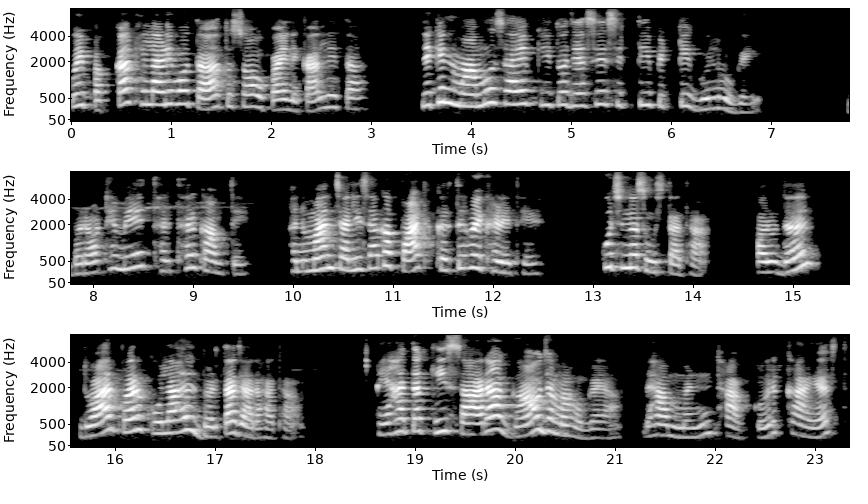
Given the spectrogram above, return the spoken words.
कोई पक्का खिलाड़ी होता तो सौ उपाय निकाल लेता, लेकिन मामू साहेब की तो जैसे सिट्टी पिट्टी गुल हो गई। बरौठे में थर थर कांपते, हनुमान चालीसा का पाठ करते हुए खड़े थे। कुछ न सोचता था, और उधर द्वार पर कोलाहल बढ़ता जा रहा था। यहाँ तक कि सारा गाँव जमा हो गया। ब्राह्मण, ठाकुर, कायस्थ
